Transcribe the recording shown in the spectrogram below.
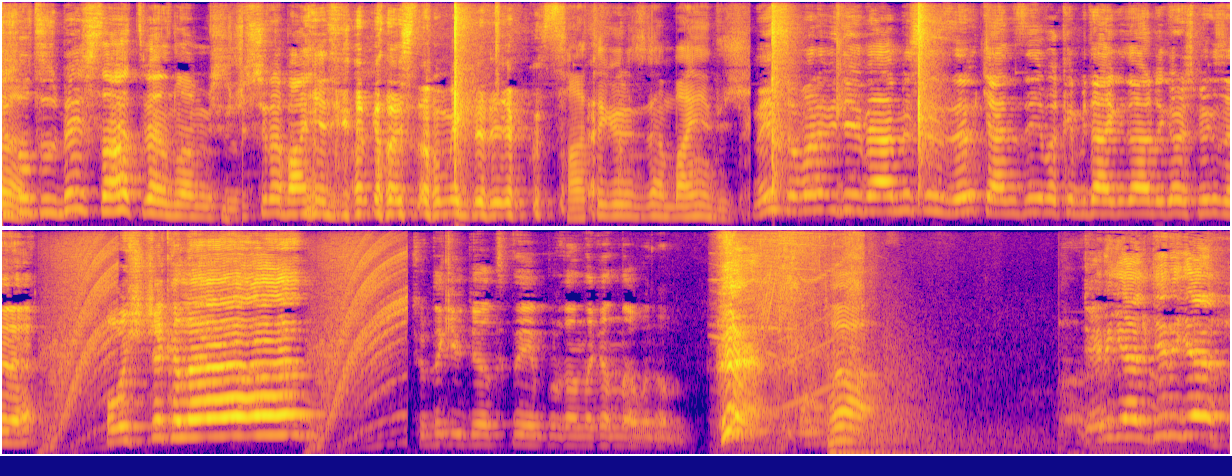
ama. 135 saat. Bir süre ban yedik arkadaşlar. O medyada yokuz. Sahte görüntüden ban yedik. Neyse umarım videoyu beğenmişsinizdir. Kendinize iyi bakın. Bir dahaki videolarda görüşmek üzere. Hoşçakalın. Şuradaki videoya tıklayın. Buradan da kanala abone olun. Ha. Geri gel, geri gel.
